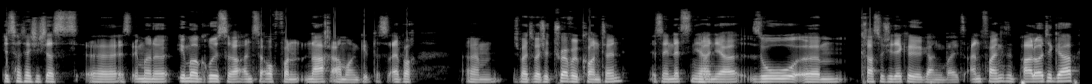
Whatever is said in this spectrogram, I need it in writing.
ist tatsächlich, dass äh, es immer eine immer größere Anzahl auch von Nachahmern gibt. Das ist einfach, ähm, ich meine zum Beispiel Travel Content ist in den letzten Ja. Jahren ja so ähm, krass durch die Decke gegangen, weil es anfangs ein paar Leute gab,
